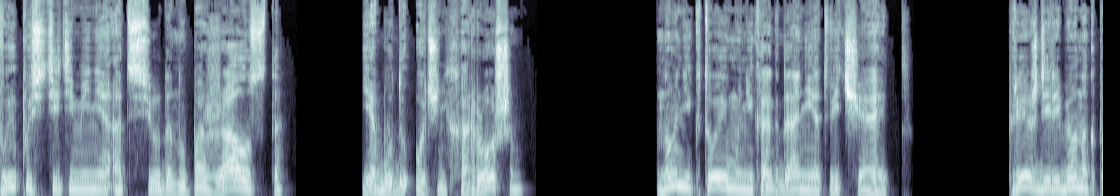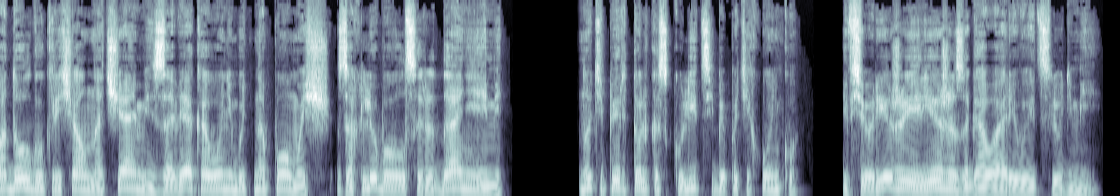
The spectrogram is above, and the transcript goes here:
«Выпустите меня отсюда, ну, пожалуйста. Я буду очень хорошим». Но никто ему никогда не отвечает. Прежде ребенок подолгу кричал ночами, зовя кого-нибудь на помощь, захлебывался рыданиями, но теперь только скулит себе потихоньку и все реже и реже заговаривает с людьми.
